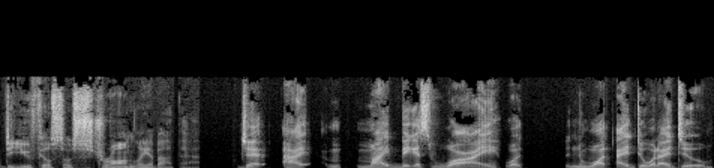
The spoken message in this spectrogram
do you feel so strongly about that? Jeff, I my biggest why what what I do what I do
